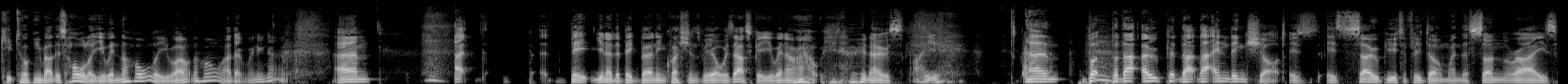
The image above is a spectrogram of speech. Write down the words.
keep talking about this hole. Are you in the hole? Are you out the hole? I don't really know. Um, uh, big, you know the big burning questions we always ask: Are you in or out? You know, who knows? are you Um, but but that open that that ending shot is is so beautifully done when the sunrise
